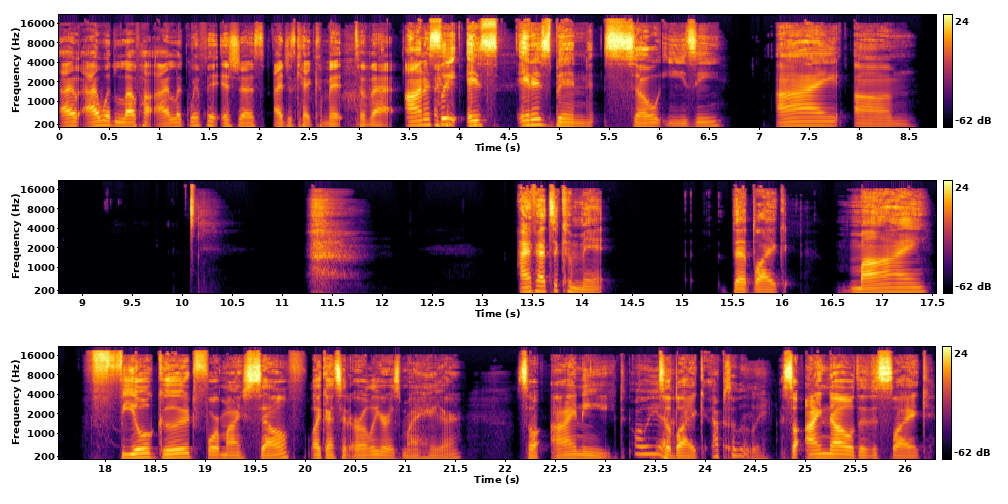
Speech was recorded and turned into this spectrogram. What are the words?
I I would love how I look with it. It's just I just can't commit to that. honestly it's it has been so easy i um i've had to commit that like my feel good for myself like i said earlier is my hair so i need Oh yeah, to like absolutely. so I know that it's like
